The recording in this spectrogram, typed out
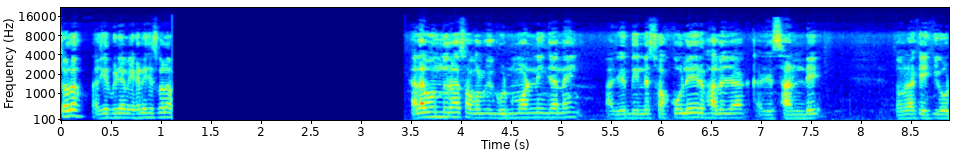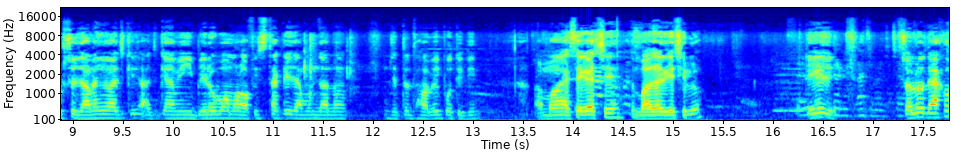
চলো, আজকের ভিডিও আমি এখানে শেষ করলাম। হ্যালো বন্ধুরা, সকলকে গুড মর্নিং জানাই। আজকের দিনটা সকলের ভালো যাক, আজকে সানডে তোমরা কে কি করছ জানাইও আজকে। আজকে আমি বেরোবো আমার অফিস থাকে, যেমন জানো, যেতে হবে প্রতিদিন। মা এসে গেছে, বাজার গেছিল। ঠিক আছে? চলো দেখো,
